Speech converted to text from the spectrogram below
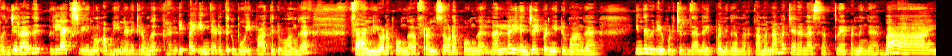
கொஞ்சராவது ரிலாக்ஸ் வேணும் அப்படின்னு நினைக்கிறவங்க கண்டிப்பாக இந்த இடத்துக்கு போய் பார்த்துட்டு வாங்க. ஃபேமிலியோடு போங்க ஃப்ரெண்ட்ஸோடு போங்க. நல்லா என்ஜாய் பண்ணிவிட்டு வாங்க. இந்த வீடியோ பிடிச்சிருந்தா லைக் பண்ணுங்கள் மறக்காமல் நம்ம சேனலை சப்ஸ்கிரைப் பண்ணுங்கள் பாய்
